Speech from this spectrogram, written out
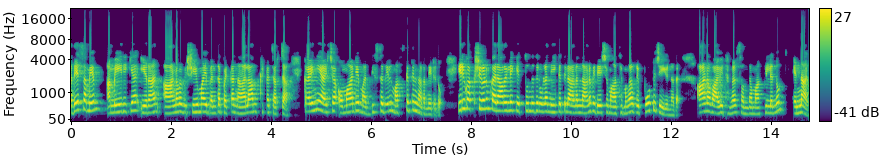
അതേസമയം അമേരിക്ക ഇറാൻ ആണവ വിഷയവുമായി ബന്ധപ്പെട്ട നാലാം ഘട്ട ചർച്ച കഴിഞ്ഞയാഴ്ച ഒമാന്റെ മധ്യസ്ഥതയിൽ മസ്കത്തിൽ നടന്നിരുന്നു. ഇരു കക്ഷികളും കരാറിലേക്ക് എത്തുന്നതിനുള്ള നീക്കത്തിലാണെന്നാണ് വിദേശ മാധ്യമങ്ങൾ റിപ്പോർട്ട് ചെയ്യുന്നത്. ആണവായുധങ്ങൾ സ്വന്തമാക്കില്ലെന്നും എന്നാൽ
